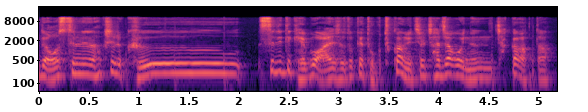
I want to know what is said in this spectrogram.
근데 오스틴 리는 확실히 그 3D 계보 안에서도 꽤 독특한 위치를 차지하고 있는 작가 같다.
